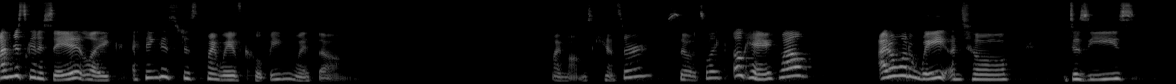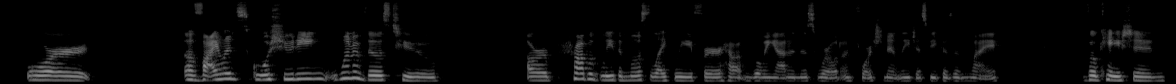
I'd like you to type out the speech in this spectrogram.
I'm just gonna say it. Like, I think it's just my way of coping with um my mom's cancer. So it's like, okay, well, I don't want to wait until disease or a violent school shooting. One of those two are probably the most likely for how I'm going out in this world, unfortunately, just because of my vocation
